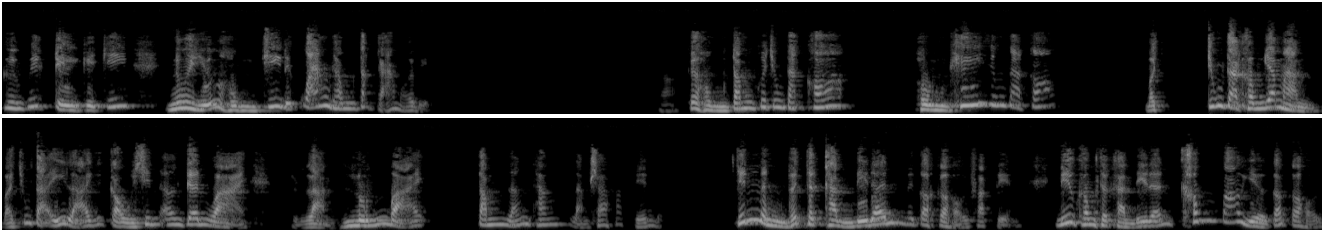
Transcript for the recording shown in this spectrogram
cương quyết trì kỳ trí, nuôi dưỡng hùng trí để quán thông tất cả mọi việc. Cái hùng tâm của chúng ta có, hùng khí chúng ta có, mà chúng ta không dám hành và chúng ta ý lại cái cầu xin ơn trên hoài, làm lũng bại, tâm lẫn thân, làm sao phát triển được. Chính mình phải thực hành đi đến mới có cơ hội phát triển. Nếu không thực hành đi đến, không bao giờ có cơ hội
